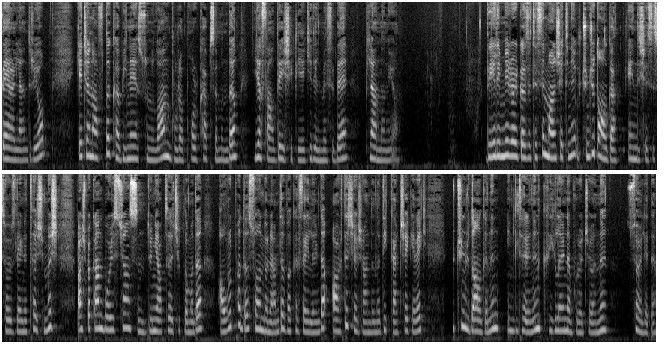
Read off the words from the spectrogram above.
değerlendiriyor. Geçen hafta kabineye sunulan bu rapor kapsamında yasal değişikliğe gidilmesi de planlanıyor. Daily Mirror gazetesi manşetine 3. dalga endişesi sözlerini taşımış. Başbakan Boris Johnson dün yaptığı açıklamada Avrupa'da son dönemde vaka sayılarında artış yaşandığına dikkat çekerek 3. dalganın İngiltere'nin kıyılarına vuracağını söyledi.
